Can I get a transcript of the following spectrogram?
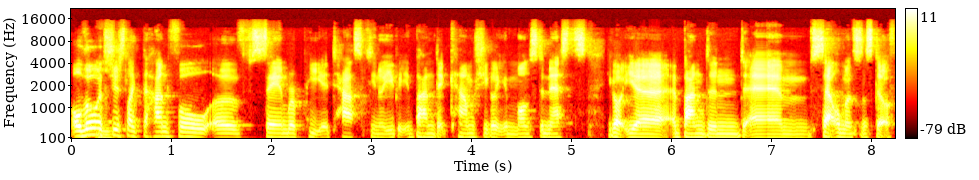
Although it's hmm. just like the handful of same repeated tasks. You know, you got your bandit camps, you got your monster nests, you got your abandoned um, settlements and stuff.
